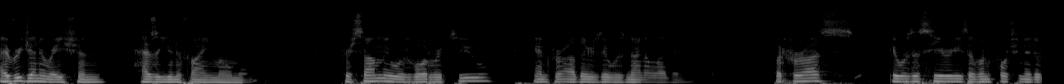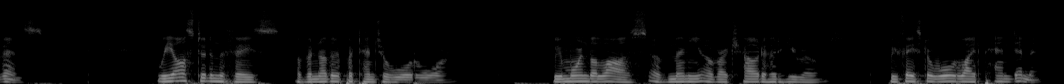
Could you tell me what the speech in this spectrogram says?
Every generation has a unifying moment. For some, it was World War II, and for others, it was 9 11. But for us, it was a series of unfortunate events. We all stood in the face of another potential world war. We mourned the loss of many of our childhood heroes. We faced a worldwide pandemic.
